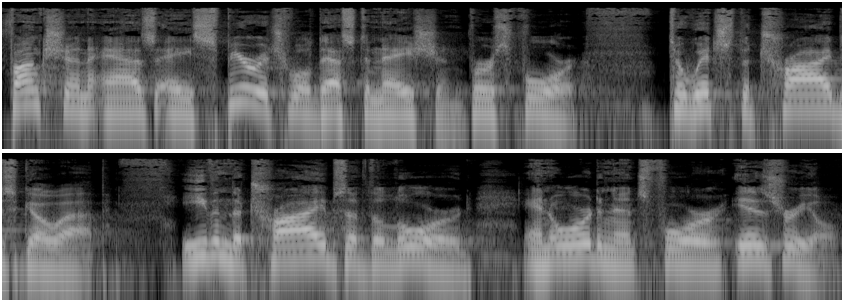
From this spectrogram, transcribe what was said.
function as a spiritual destination. Verse 4 to which the tribes go up, even the tribes of the Lord, an ordinance for Israel.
